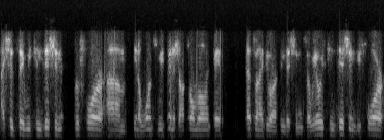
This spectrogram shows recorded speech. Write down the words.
I should say we condition before, um, you know, once we finish our foam rolling phase, that's when I do our conditioning. So we always condition before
